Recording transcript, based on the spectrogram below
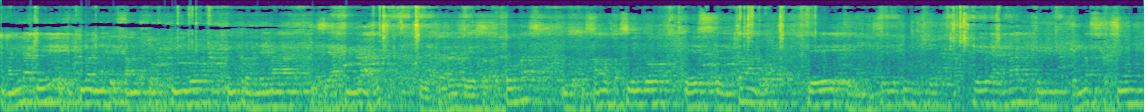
De manera que efectivamente estamos corrigiendo un problema que se ha generado a través de estas reformas y lo que estamos haciendo es evitando que el Ministerio Público quede al margen en una situación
